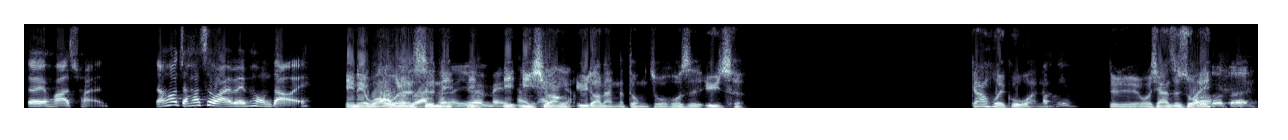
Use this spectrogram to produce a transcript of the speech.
对，划船。然后脚踏车我还没碰到哎、欸。因为我要问的是你，你你你希望遇到哪个动作，或是预测？刚回顾完了，对对对，我现在是说，哎，对对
